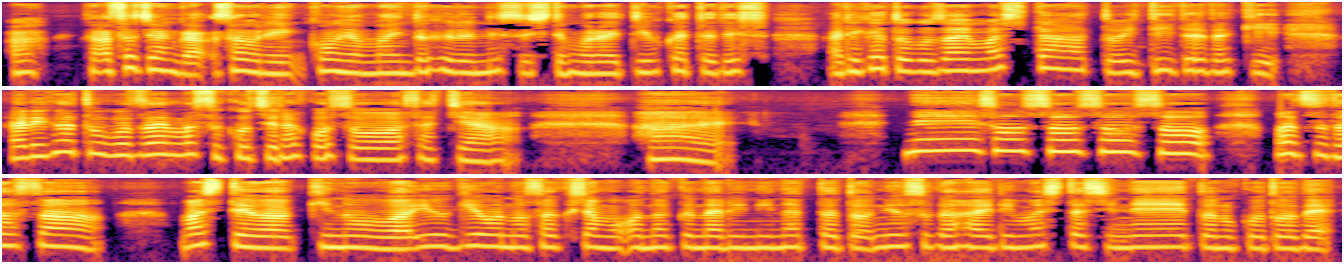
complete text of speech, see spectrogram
あ、朝ちゃんが、サオリン、今夜マインドフルネスしてもらえてよかったです。ありがとうございました。と言っていただき、ありがとうございます。こちらこそ、朝ちゃん。はい。ねえ、そうそうそうそう。松田さん。ましては、昨日は遊戯王の作者もお亡くなりになったとニュースが入りましたしね、とのことで。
